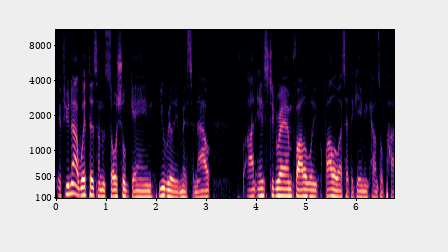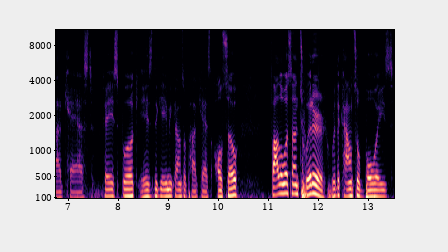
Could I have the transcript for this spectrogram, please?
if you're not with us on the social game, you really missing out. On Instagram, following follow us at the Gaming Console Podcast. Facebook is the Gaming Console Podcast. Also, Follow us on Twitter. We're the Council Boys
